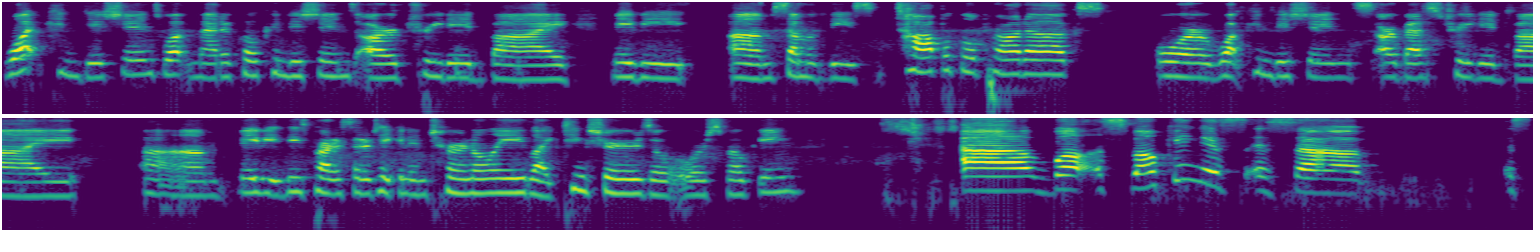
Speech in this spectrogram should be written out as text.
what conditions, what medical conditions are treated by maybe um, some of these topical products or what conditions are best treated by um, maybe these products that are taken internally like tinctures or, or smoking uh, well smoking is is, uh, is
